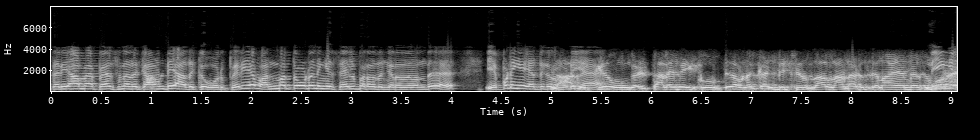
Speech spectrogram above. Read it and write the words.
தெரியாம பேசுனதுக்காண்டி அதுக்கு ஒரு பெரிய வன்மத்தோடு நீங்க செயல்படுறதுங்கிறது வந்து எப்படிங்க ஏத்துக்கிற முடியும்? உங்கள் தலைமை கூப்பிட்டு அவனை கண்டிச்சிருந்தால் நான் அடுத்து நான் பேச நீங்க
